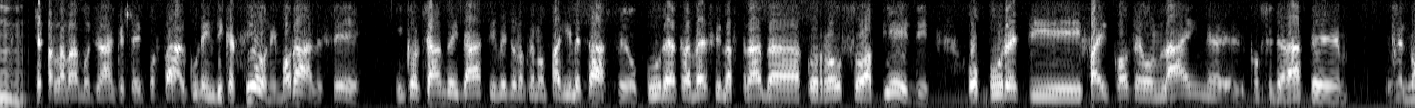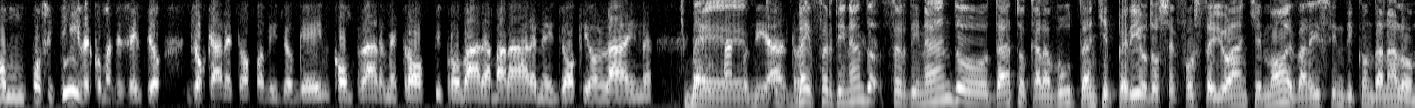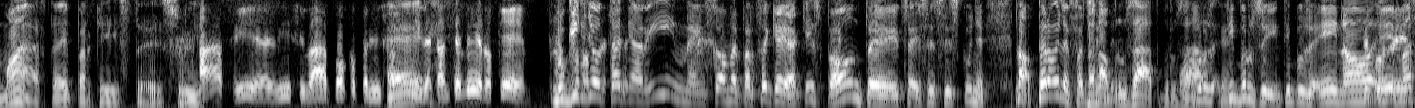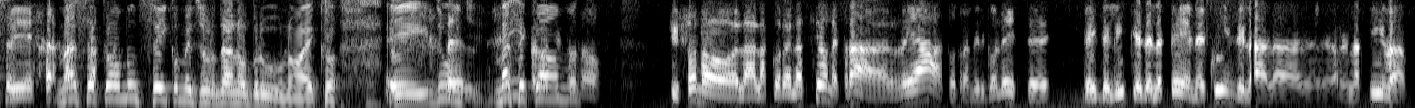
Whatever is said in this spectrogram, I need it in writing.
Mm. ne parlavamo già anche tempo fa, alcune indicazioni morali, se incrociando i dati vedono che non paghi le tasse, oppure attraversi la strada col rosso a piedi, oppure ti fai cose online eh, considerate eh, non positive, come ad esempio giocare troppo a videogame, comprarne troppi, provare a barare nei giochi online. Beh, altre- beh, Ferdinando, Ferdinando, dato che l'ha avuto anche il periodo, se forse io anche mo, e varessi di condannarlo a morte, eh, perché sui... Ah sì, eh, lì si va poco per il sottile, Eh. tant'è vero che... Lughiglio Tagnarin, insomma, perché anche Sponte, cioè, se si scugna... No, però le No, faccende... no, brusato, brusato. Brus- ti brusin, ti brusin. Eh no, brusin, eh, ma, se, sì. ma se come sei come Giordano Bruno, ecco. E dunque, Del- ma se però ci sono, la, la correlazione tra reato, tra virgolette, dei delitti e delle pene, quindi la, la- la relativa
